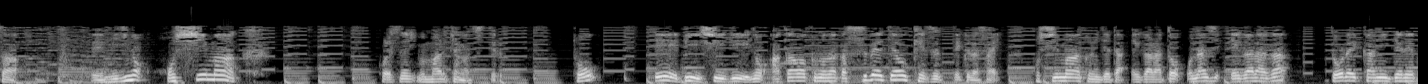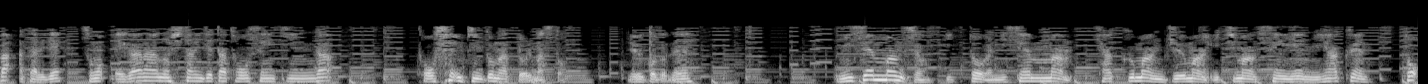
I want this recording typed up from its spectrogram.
さあ、えー右の星マーク。これですね、今、まるちゃんが映ってる。と、A, B, C, D の赤枠の中すべてを削ってください。星マークに出た絵柄と同じ絵柄がどれかに出れば当たりで、その絵柄の下に出た当選金が当選金となっておりますと。いうことでね。2000万ですよ。1等が2000万、100万、10万、1万、1000円、200円と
